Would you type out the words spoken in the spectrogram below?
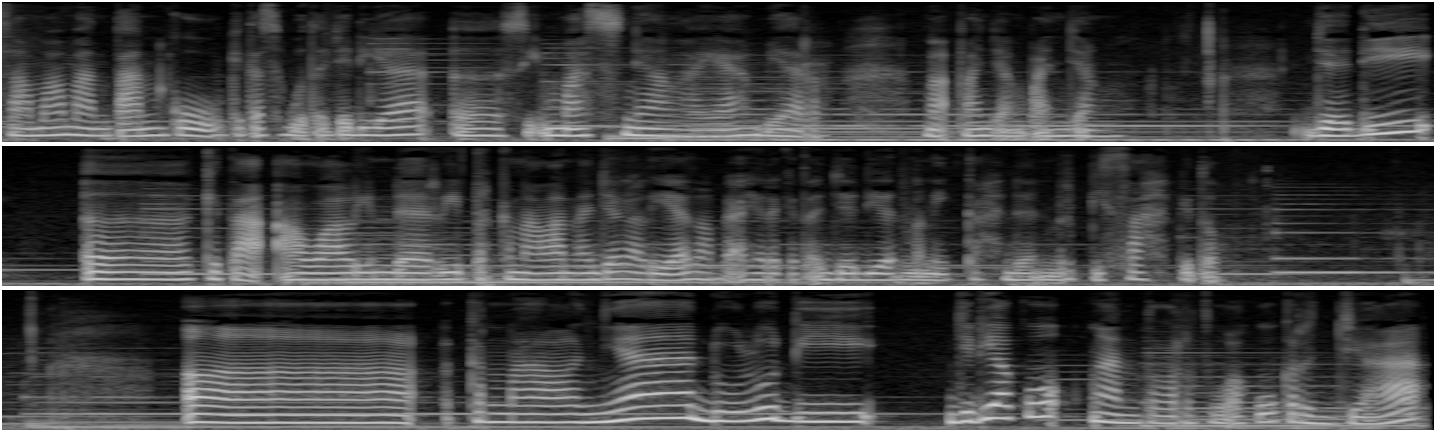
sama mantanku. Kita sebut aja dia uh, si emasnya lah ya, biar nggak panjang-panjang. Jadi uh, kita awalin dari perkenalan aja kali ya sampai akhirnya kita jadian menikah dan berpisah gitu. Uh, kenalnya dulu di jadi aku ngantor tuh aku kerja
